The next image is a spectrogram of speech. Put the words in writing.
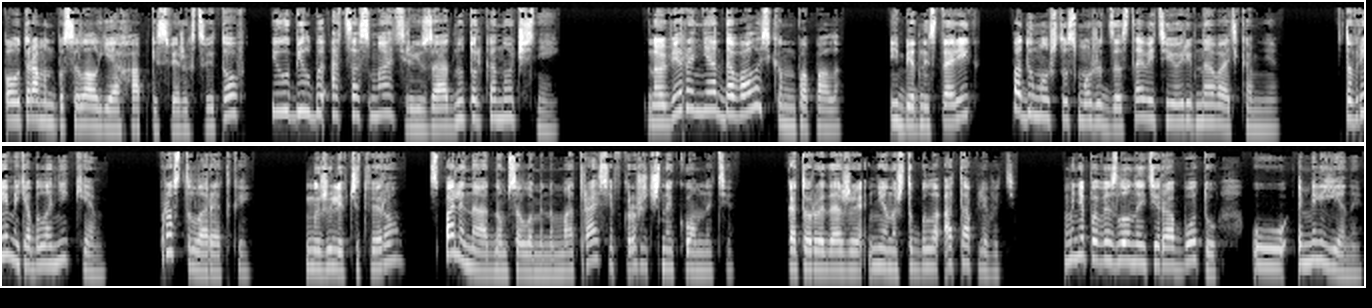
По утрам он посылал ей охапки свежих цветов и убил бы отца с матерью за одну только ночь с ней. Но Вера не отдавалась, кому попало. И бедный старик подумал, что сможет заставить ее ревновать ко мне то время я была никем, просто лареткой. Мы жили вчетвером, спали на одном соломенном матрасе в крошечной комнате, которую даже не на что было отапливать. Мне повезло найти работу у Эмильены,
